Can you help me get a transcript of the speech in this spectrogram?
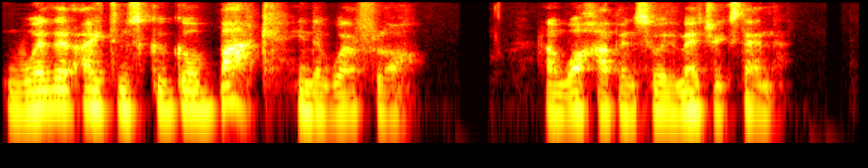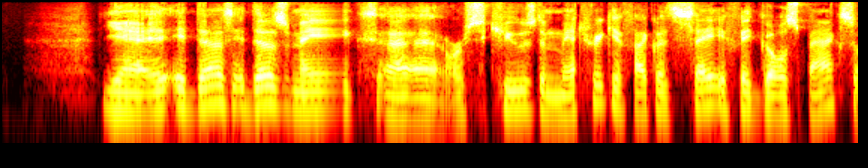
whether items could go back in the workflow and what happens with the metrics then. Yeah, it, it, does. It does make uh, or skews the metric, if I could say, if it goes back. So,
